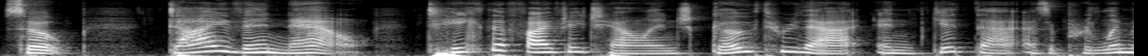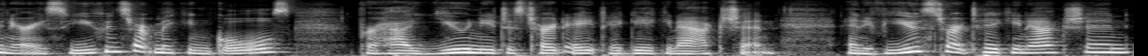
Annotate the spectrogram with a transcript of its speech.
So dive in now. Take the five day challenge, go through that, and get that as a preliminary so you can start making goals for how you need to start taking action. And if you start taking action,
